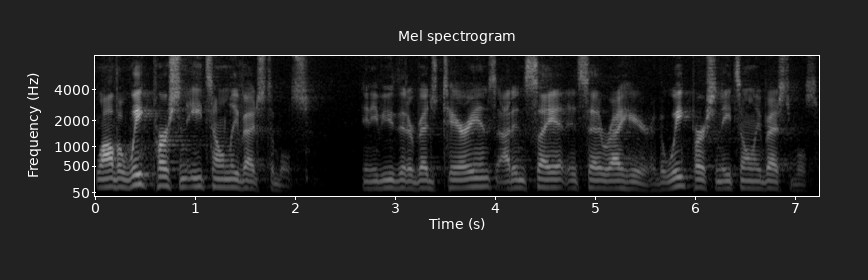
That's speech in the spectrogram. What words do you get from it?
while the weak person eats only vegetables. Any of you that are vegetarians, I didn't say it, it said it right here. The weak person eats only vegetables.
